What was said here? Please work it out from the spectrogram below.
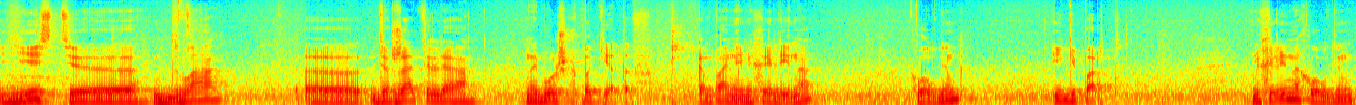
Есть э, два э, держателя наибольших пакетов. Компания Михайлина, холдинг и Гепард. Михайлина холдинг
